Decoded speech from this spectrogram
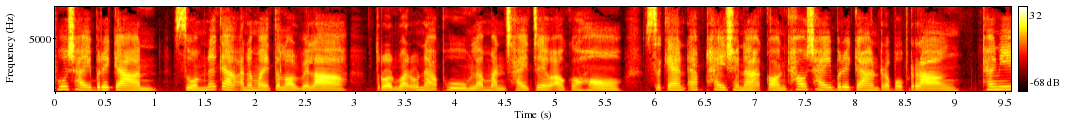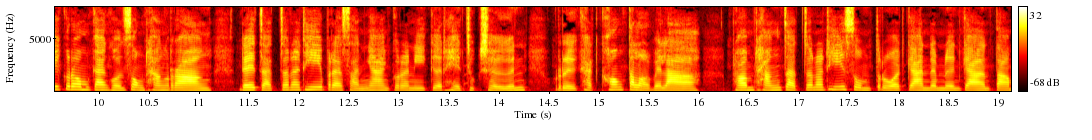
ผู้ใช้บริการ สวมหน้ากากอนามัยตลอดเวลา ตรวจวัดอุณหภูมิและหมั่นใช้เจลแอลกอฮอล์สแกนแอปไทยชนะก่อนเข้าใช้บริการระบบรางทั้งนี้กรมการขนส่งทางราง ได้จัดเจ้าหน้าที่ประสานงานกรณีเกิดเหตุฉุกเฉิน หรือขัดข้องตลอดเวลา พร้อมทั้งจัดเจ้าหน้าที่สุ่มตรวจการดำเนินการตาม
